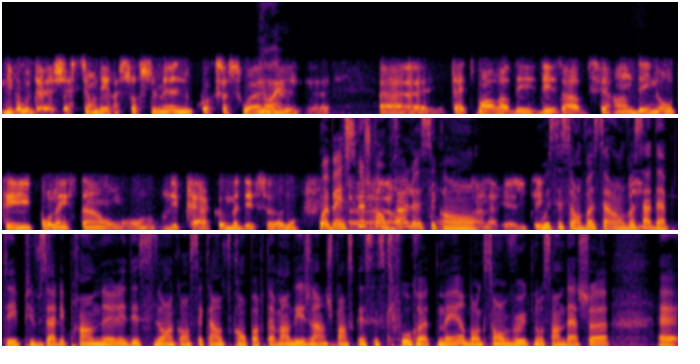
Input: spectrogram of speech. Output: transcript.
niveaux de gestion des ressources humaines ou quoi que ce soit, euh, euh, peut-être vont avoir des, des, heures différentes des nôtres. Et pour l'instant, on, on, est prêt à accommoder ça. Ouais, ben ce que je comprends là, c'est qu'on. Oui, c'est ça. On va, on va s'adapter, puis vous allez prendre les décisions en conséquence du comportement des gens. Je pense que c'est ce qu'il faut retenir. Donc, si on veut que nos centres d'achat euh,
